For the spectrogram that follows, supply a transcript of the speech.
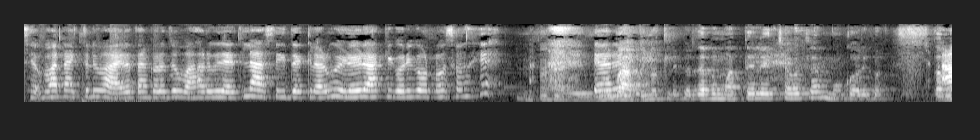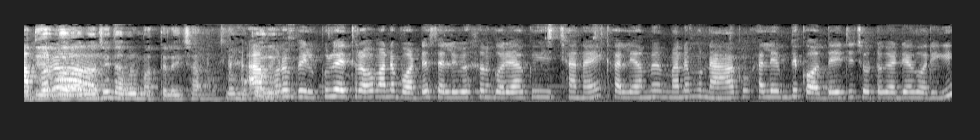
ସେମାନେ ଆକ୍ଚୁଆଲି ଭାଇର ତାଙ୍କର ଯୋଉ ବାହାରକୁ ଯାଇଥିଲେ ଆସିକି ଦେଖିଲା ବେଳକୁ ଏଡ଼େ ଏଡ଼େ ଆଖି କରିକି ଅନଉଛନ୍ତି ଇଚ୍ଛା ହଉଥିଲା ମୁଁ କରିବ ଦେହ ମତେ ଇଚ୍ଛା ହଉନଥିଲା ଆମର ବିଲକୁଲ ଏଥର ମାନେ ବର୍ଥଡେ ସେଲିବ୍ରେସନ କରିବାକୁ ଇଚ୍ଛା ନାହିଁ ଖାଲି ଆମେ ମାନେ ମୁଁ ନାଁକୁ ଖାଲି ଏମିତି କରିଦେଇଛି ଛୋଟ ଗାଡ଼ିଆ କରିକି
